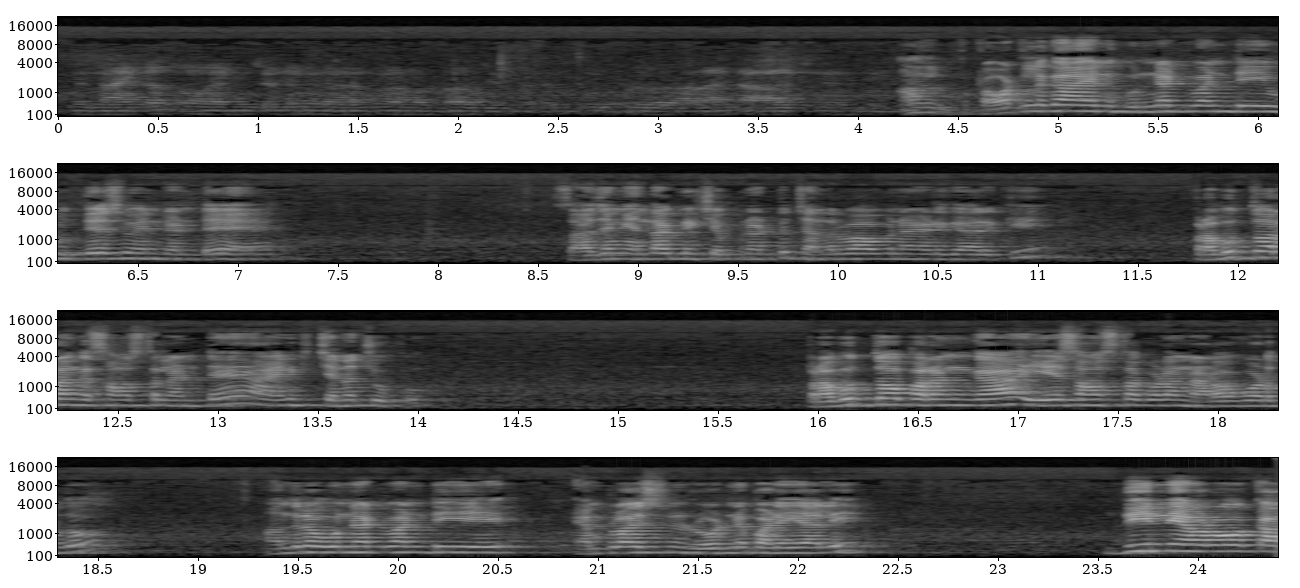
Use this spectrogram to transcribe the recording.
మీరు నాయకత్వం వహించండి మీరు వెనక ఉంటామని చెప్పారు ఇప్పుడు అలాంటి ఆలోచన ఏంటి? అసలు టోటల్గా ఆయనకు ఉన్నటువంటి ఉద్దేశం ఏంటంటే సహజంగా ఇందాక మీకు చెప్పినట్టు చంద్రబాబు నాయుడు గారికి ప్రభుత్వ రంగ సంస్థలు అంటే ఆయనకి చిన్న చూపు. ప్రభుత్వ పరంగా ఏ సంస్థ కూడా నడవకూడదు. అందులో ఉన్నటువంటి ఎంప్లాయీస్ని రోడ్ని పడేయాలి. దీన్ని ఎవరో కా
